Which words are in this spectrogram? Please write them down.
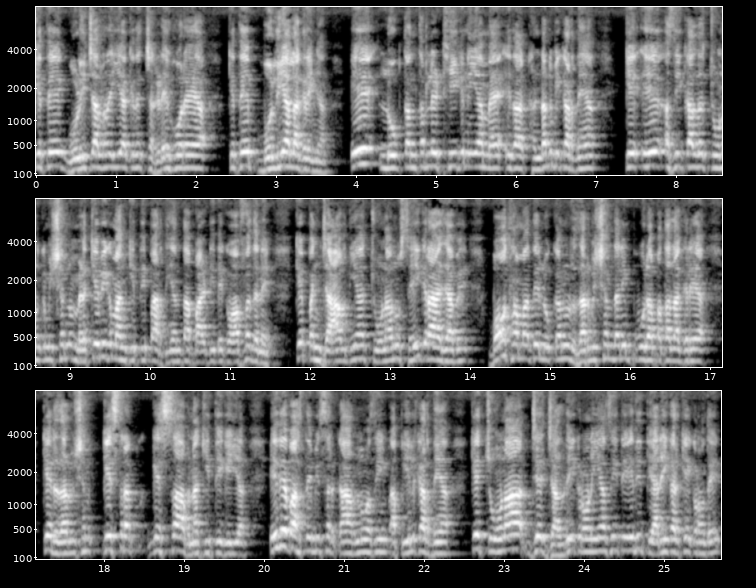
ਕਿਤੇ ਗੋਲੀ ਚੱਲ ਰਹੀ ਆ, ਕਿਤੇ ਝਗੜੇ ਹੋ ਰਹੇ ਆ, ਕਿਤੇ ਬੋਲੀਆਂ ਲੱਗ ਰਹੀਆਂ, ਇਹ ਲੋਕਤੰਤਰ ਲਈ ਠੀਕ ਨਹੀਂ ਆ, ਮੈਂ ਇਹਦਾ ਖੰਡਨ ਵੀ ਕਰਦੇ ਆ। ਕਿ ਇਹ ਅਸੀਂ ਕੱਲ ਚੋਣ ਕਮਿਸ਼ਨ ਨੂੰ ਮਿਲ ਕੇ ਵੀ ਮੰਗ ਕੀਤੀ, ਭਾਰਤੀ ਜਨਤਾ ਪਾਰਟੀ ਦੇ ਇੱਕ ਵਫਦ ਨੇ ਕਿ ਪੰਜਾਬ ਦੀਆਂ ਚੋਣਾਂ ਨੂੰ ਸਹੀ ਕਰਾਇਆ ਜਾਵੇ। ਬਹੁਤ ਥਾਵਾਂ ਤੇ ਲੋਕਾਂ ਨੂੰ ਰਿਜ਼ਰਵੇਸ਼ਨ ਦਾ ਨਹੀਂ ਪੂਰਾ ਪਤਾ ਲੱਗ ਰਿਹਾ ਕਿ ਰਿਜ਼ਰਵੇਸ਼ਨ ਕਿਸ ਤਰ੍ਹਾਂ, ਕਿਸ ਹਿਸਾਬ ਨਾਲ ਕੀਤੀ ਗਈ ਆ। ਇਹਦੇ ਵਾਸਤੇ ਵੀ ਸਰਕਾਰ ਨੂੰ ਅਸੀਂ ਅਪੀਲ ਕਰਦੇ ਆ ਕਿ ਚੋਣਾਂ ਜੇ ਜਲਦੀ ਕਰਾਉਣੀਆਂ ਸੀ ਤੇ ਇਹਦੀ ਤਿਆਰੀ ਕਰਕੇ ਕਰਾਉਂਦੇ,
